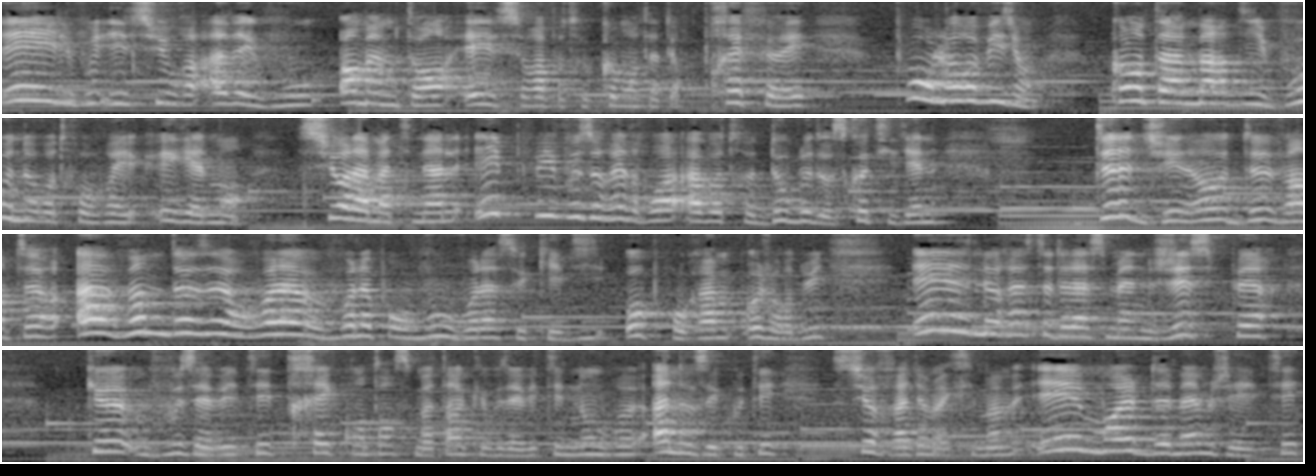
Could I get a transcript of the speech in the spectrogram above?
Et il, il suivra avec vous en même temps et il sera votre commentateur préféré pour l'Eurovision. Quant à mardi, vous nous retrouverez également sur la matinale et puis vous aurez droit à votre double dose quotidienne de Gino de 20h à 22h. Voilà, voilà pour vous, voilà ce qui est dit au programme aujourd'hui et le reste de la semaine. J'espère que vous avez été très contents ce matin, que vous avez été nombreux à nous écouter sur Radio Maximum. Et moi de même, j'ai été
